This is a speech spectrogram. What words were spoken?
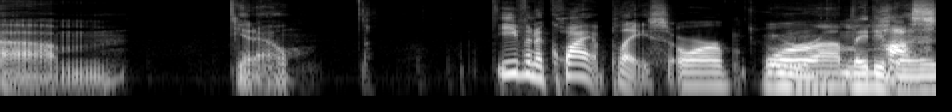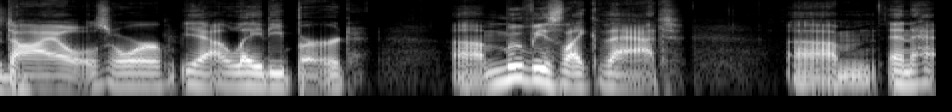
um, you know even a quiet place or or um, Lady Bird. hostiles or yeah lady bird um, movies like that um, and ha-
